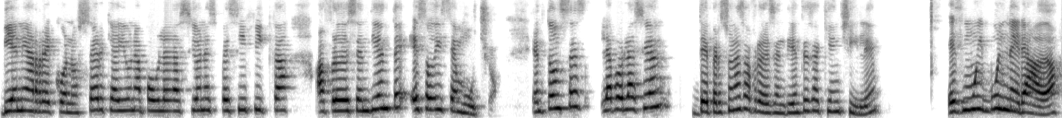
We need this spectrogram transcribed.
viene a reconocer que hay una población específica afrodescendiente? Eso dice mucho. Entonces, la población de personas afrodescendientes aquí en Chile es muy vulnerada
